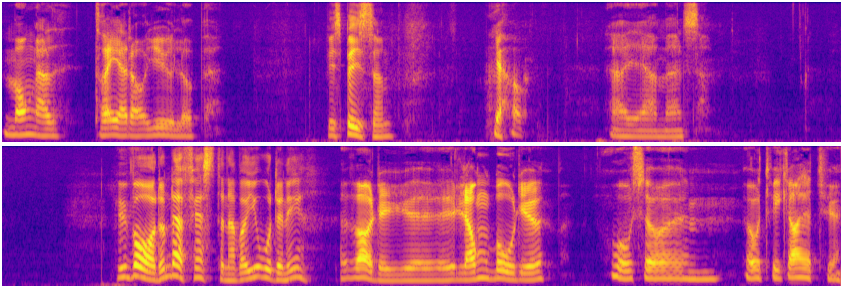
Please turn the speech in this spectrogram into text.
många trädagar jul uppe. Vid spisen? Ja. Jajamensan. Hur var de där festerna? Vad gjorde ni? Var det ju eh, långbord ju. Och så um, åt vi gröt ju.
